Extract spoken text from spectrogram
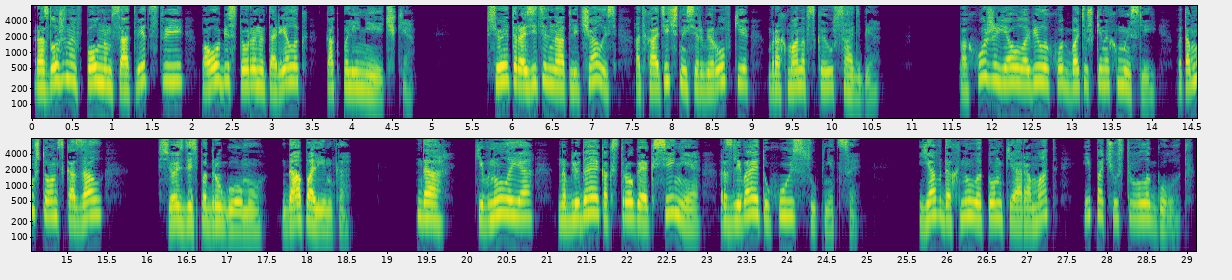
разложены в полном соответствии по обе стороны тарелок, как по линеечке. Все это разительно отличалось от хаотичной сервировки в рахмановской усадьбе. Похоже, я уловила ход батюшкиных мыслей, потому что он сказал «Все здесь по-другому, да, Полинка?» «Да», — кивнула я, наблюдая, как строгая Ксения разливает уху из супницы. Я вдохнула тонкий аромат и почувствовала голод.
